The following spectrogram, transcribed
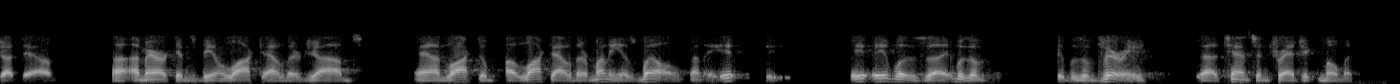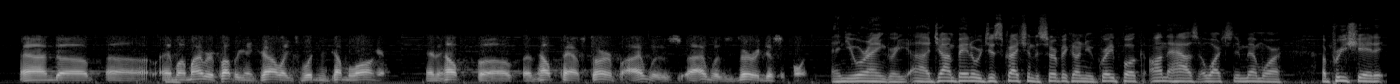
shut down, uh, Americans being locked out of their jobs and locked uh, locked out of their money as well. It it, it was uh, it was a it was a very uh, tense and tragic moment. And uh, uh, and when my Republican colleagues wouldn't come along and and help uh, and help pass TARP, I was I was very disappointed. And you were angry, uh, John Boehner. We're just scratching the surface on your great book on the House, a Washington memoir. Appreciate it.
